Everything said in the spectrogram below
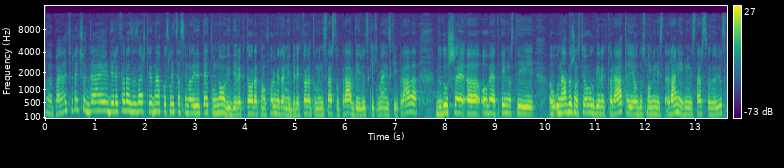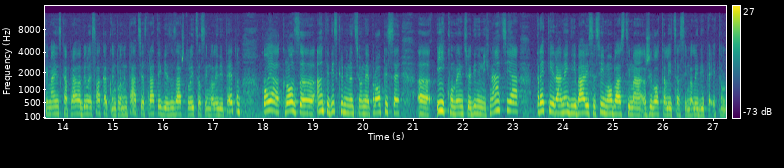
E, pa ja ću reći da je direktorat za zaštitu jednakost lica s invaliditetom novi direktorat, novoformirani direktorat u Ministarstvu pravde i ljudskih i manjinskih prava. Doduše, e, ove aktivnosti e, u nadležnosti ovog direktorata je, odnosno ranijeg Ministarstva za ljudske i manjinska prava, bila je svakako implementacija strategije za zaštitu lica s invaliditetom, koja kroz antidiskriminacione propise i konvenciju jedinjenih nacija tretira negdje i bavi se svim oblastima života lica s invaliditetom.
